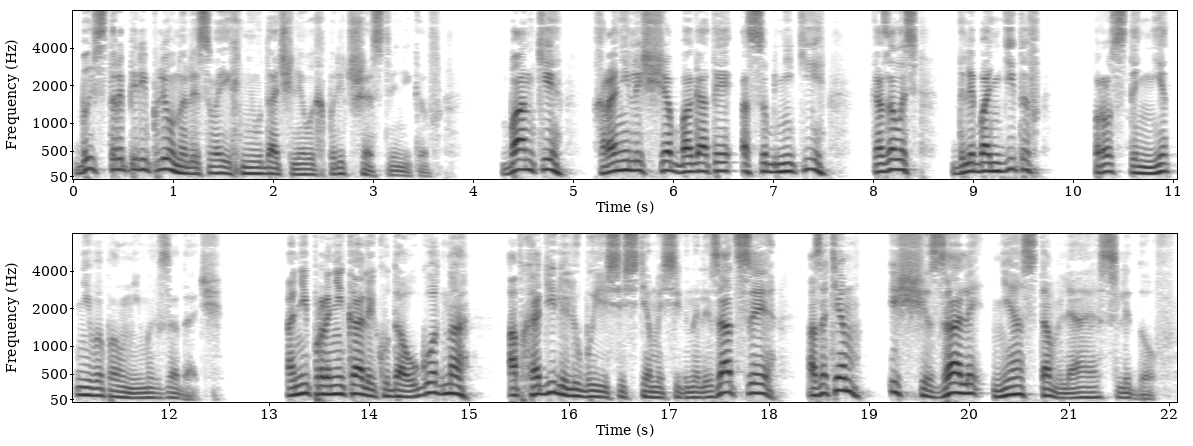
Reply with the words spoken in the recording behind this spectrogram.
быстро переплюнули своих неудачливых предшественников. Банки, хранилища, богатые особняки, казалось, для бандитов просто нет невыполнимых задач. Они проникали куда угодно — обходили любые системы сигнализации, а затем исчезали, не оставляя следов.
